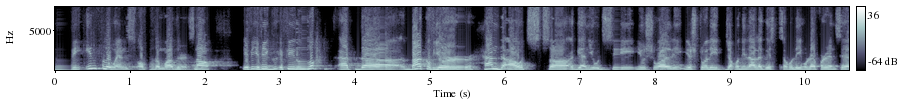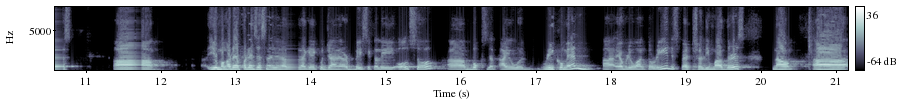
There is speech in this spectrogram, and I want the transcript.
the influence of the mothers. Now, if, if, you, if you look at the back of your handouts, uh, again, you would see usually, usually, diyan ko nilalagay sa huling references, uh, yung mga references na nilalagay ko dyan are basically also uh, books that I would recommend uh, everyone to read, especially mothers. Now, uh,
